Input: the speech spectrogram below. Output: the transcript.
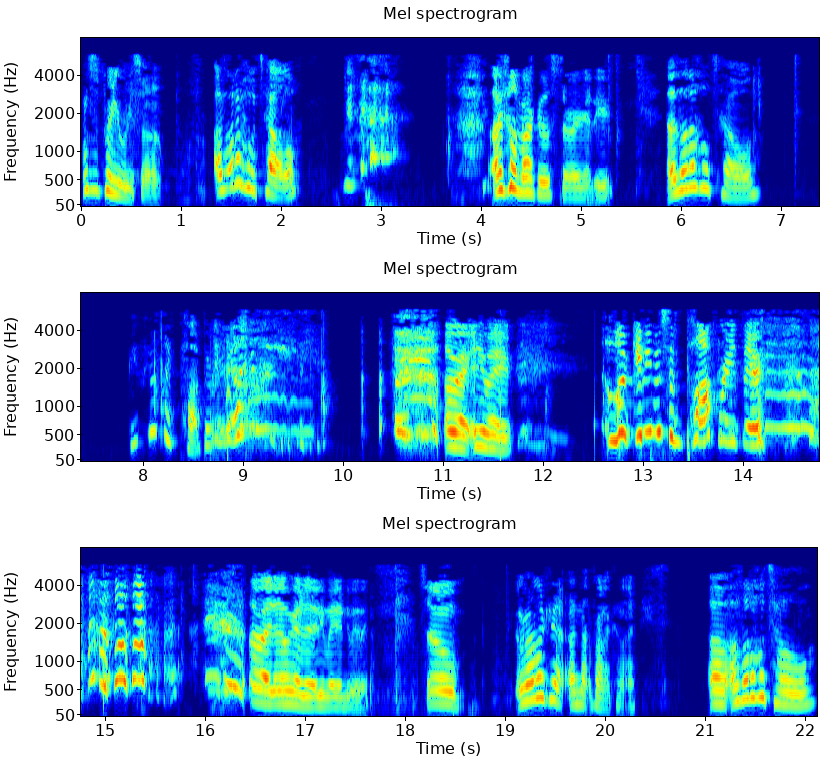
this is pretty recent. I was at a hotel. I told Marco the story already. I was at a hotel. Do you feel like pop it right now? All right. Anyway, look, getting me some pop right there. All right, I don't get it anyway. Anyway, so Veronica, uh, not Veronica and I. Um, I was at a hotel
